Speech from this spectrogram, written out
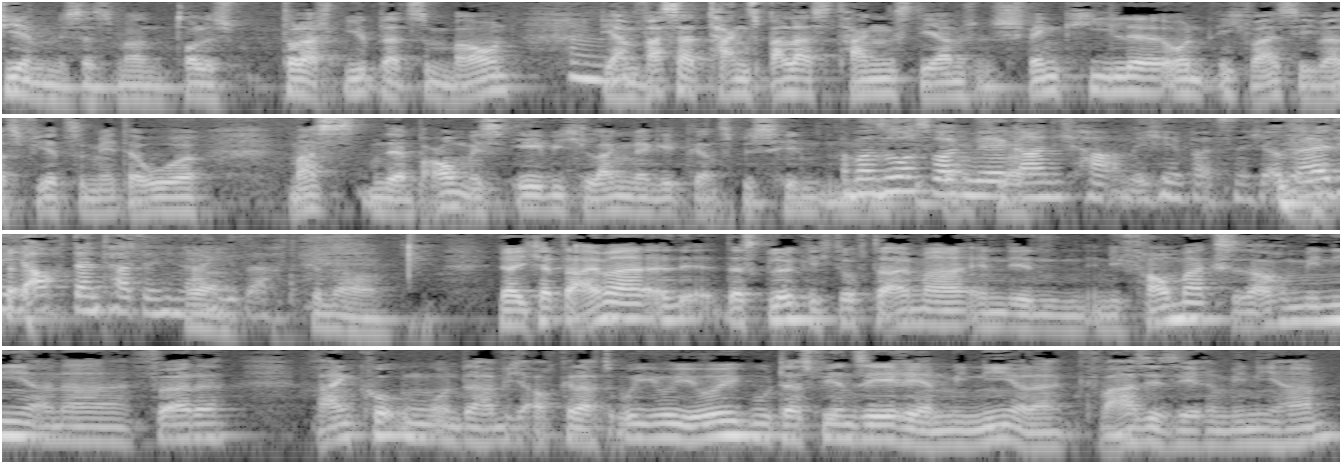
Firmen ist das mal ein tolles, toller Spielplatz zum Bauen. Die haben Wassertanks, Ballasttanks, die haben Schwenkkiele und ich weiß nicht was, 14 Meter hohe Masten. Der Baum ist ewig lang, der geht ganz bis hinten. Aber sowas wollten wir ja flach. gar nicht haben, ich jedenfalls nicht. Also da hätte ich auch dann tatsächlich Nein gesagt. Genau. Ja, ich hatte einmal äh, das Glück, ich durfte einmal in, den, in die VMAX, das ist auch ein Mini an der Förde, reingucken und da habe ich auch gedacht, uiuiui, ui, gut, dass wir ein Serien-Mini oder quasi Serien-Mini haben.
